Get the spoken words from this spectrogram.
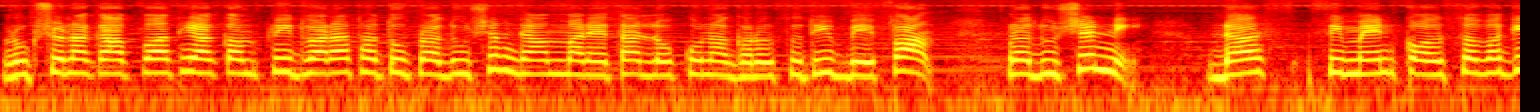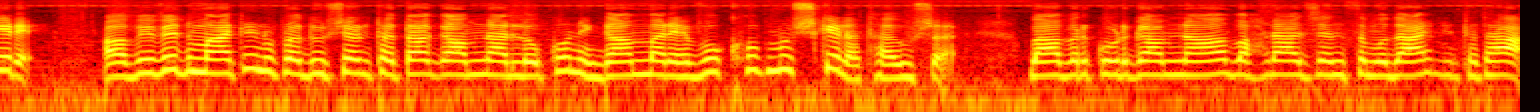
વૃક્ષોના કાપવાથી આ કંપની દ્વારા થતું પ્રદૂષણ ગામમાં રહેતા લોકોના ઘરો સુધી બેફામ પ્રદૂષણની ડસ, સિમેન્ટ, કોલસો વગેરે વિવિધ માટીનું પ્રદૂષણ થતા ગામના લોકોને ગામમાં રહેવું ખૂબ મુશ્કેલ થયું છે. બાબરકોટ ગામના બહરાજન સમુદાયને તથા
